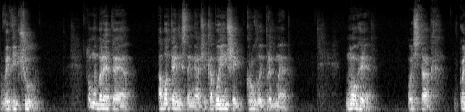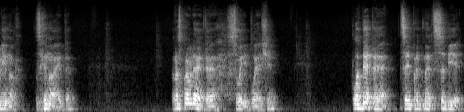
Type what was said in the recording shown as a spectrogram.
ви відчули. Тому берете або тенісний м'ячик, або інший круглий предмет. Ноги ось так в колінах згинаєте. Розправляєте свої плечі, кладете цей предмет собі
